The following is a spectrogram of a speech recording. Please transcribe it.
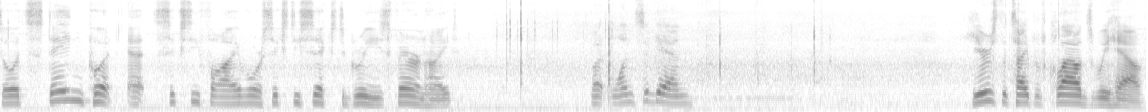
So it's staying put at 65 or 66 degrees Fahrenheit. But once again, here's the type of clouds we have.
